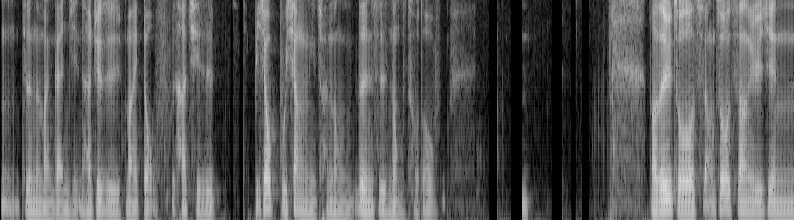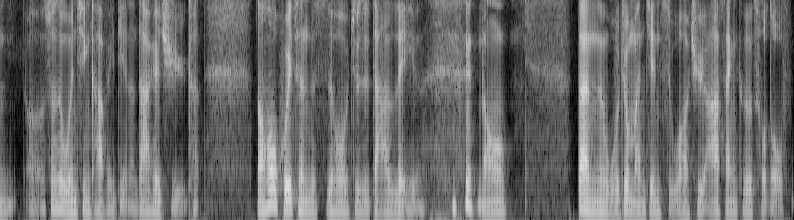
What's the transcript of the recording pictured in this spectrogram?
嗯，真的蛮干净。他就是卖豆腐，它其实比较不像你传统认识的那种臭豆腐。然后再去走走池上，走走池上有一间呃，算是文青咖啡店了，大家可以去看。然后回程的时候就是大家累了，然后但，我就蛮坚持我要去阿三哥臭豆腐，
